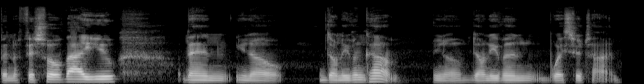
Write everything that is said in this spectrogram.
beneficial value, then, you know, don't even come. You know, don't even waste your time.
